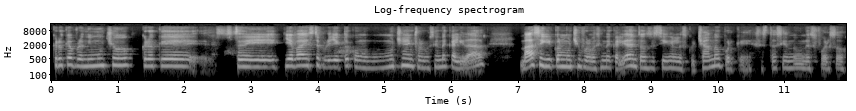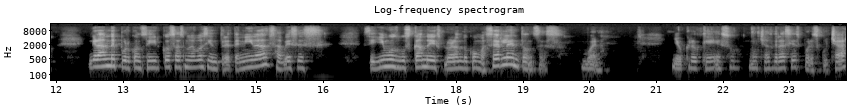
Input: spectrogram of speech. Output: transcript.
creo que aprendí mucho, creo que se lleva este proyecto con mucha información de calidad va a seguir con mucha información de calidad, entonces síguenlo escuchando porque se está haciendo un esfuerzo grande por conseguir cosas nuevas y entretenidas. A veces seguimos buscando y explorando cómo hacerle, entonces, bueno, yo creo que eso. Muchas gracias por escuchar.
